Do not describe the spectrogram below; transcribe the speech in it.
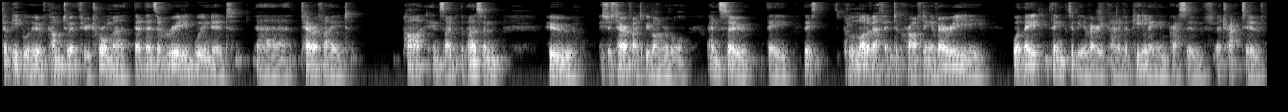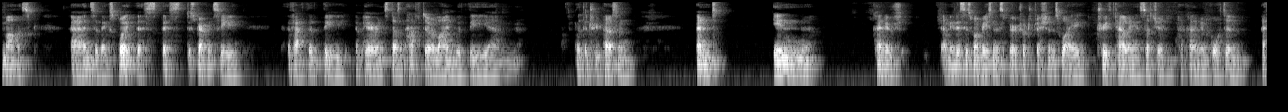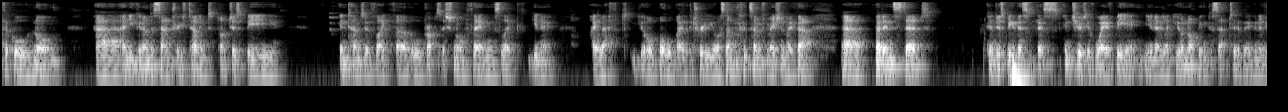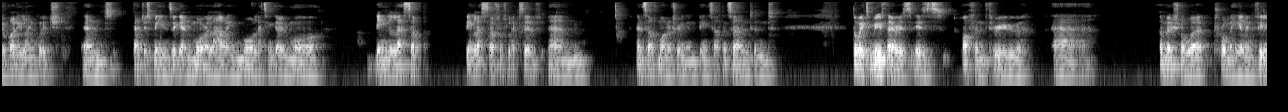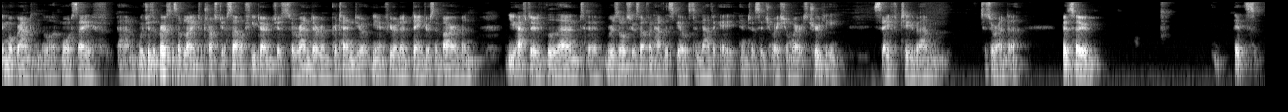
for people who have come to it through trauma that there's a really wounded uh, terrified part inside of the person who is just terrified to be vulnerable and so they they put a lot of effort into crafting a very what they think to be a very kind of appealing, impressive, attractive mask. Uh, and so they exploit this this discrepancy, the fact that the appearance doesn't have to align with the um, with the true person. And in kind of, I mean, this is one reason in spiritual traditions why truth telling is such a, a kind of important ethical norm. Uh, and you can understand truth telling to not just be in terms of like verbal propositional things like you know i left your ball by the tree or some some information like that uh, but instead can just be this this intuitive way of being you know like you're not being deceptive even in your body language and that just means again more allowing more letting go more being less self being less self-reflexive um, and self-monitoring and being self-concerned and the way to move there is is often through uh, emotional work, trauma healing, feeling more grounded and a lot more safe, um, which is a process of learning to trust yourself. You don't just surrender and pretend you're, you know, if you're in a dangerous environment, you have to learn to resource yourself and have the skills to navigate into a situation where it's truly safe to um, to surrender. But so it's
